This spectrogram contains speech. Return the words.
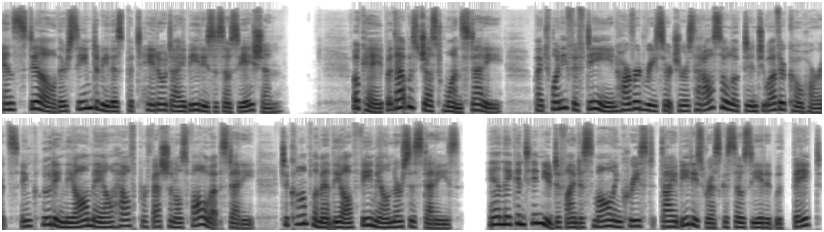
And still, there seemed to be this potato diabetes association. Okay, but that was just one study. By 2015, Harvard researchers had also looked into other cohorts, including the all male health professionals follow up study, to complement the all female nurses studies and they continued to find a small increased diabetes risk associated with baked,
